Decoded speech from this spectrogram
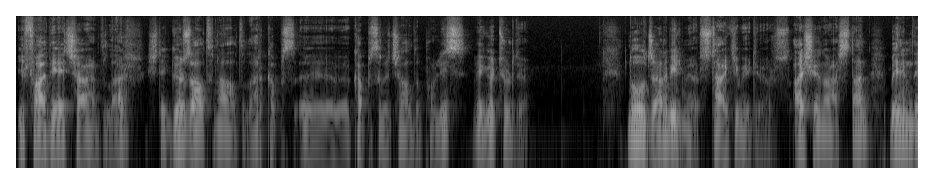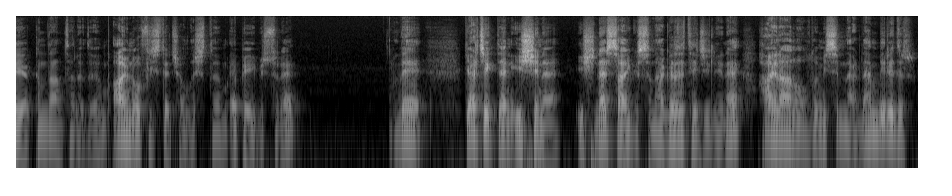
ifadeye çağırdılar. İşte gözaltına aldılar. Kapısı, e, kapısını çaldı polis ve götürdü. Ne olacağını bilmiyoruz. Takip ediyoruz. Ayşenur Arslan benim de yakından tanıdığım, aynı ofiste çalıştığım epey bir süre ve gerçekten işine, işine saygısına, gazeteciliğine hayran olduğum isimlerden biridir.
